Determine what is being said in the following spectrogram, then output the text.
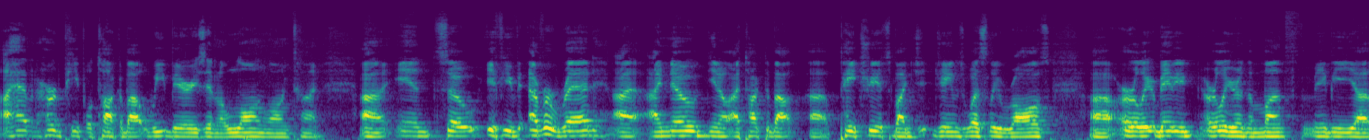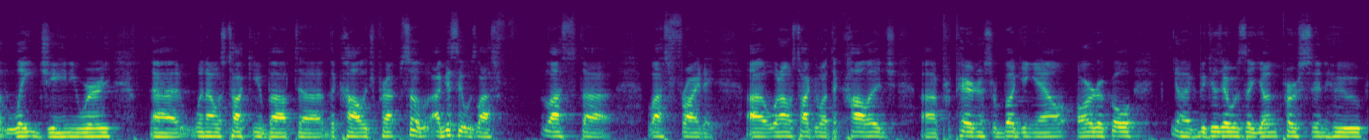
I haven't heard people talk about wheat berries in a long, long time. Uh, and so, if you've ever read, I, I know you know I talked about uh, Patriots by J- James Wesley Rawles uh, earlier, maybe earlier in the month, maybe uh, late January, uh, when I was talking about uh, the college prep. So I guess it was last last uh, last Friday uh, when I was talking about the college uh, preparedness for bugging out article. Uh, because there was a young person who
